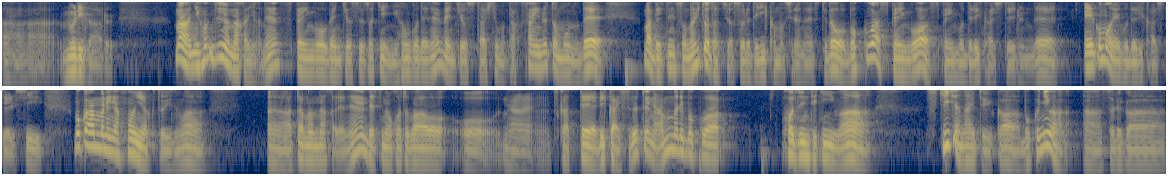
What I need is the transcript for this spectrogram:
あ無理がある。まあ日本人の中にはねスペイン語を勉強する時に日本語でね勉強した人もたくさんいると思うのでまあ別にその人たちはそれでいいかもしれないですけど僕はスペイン語はスペイン語で理解しているんで英語も英語で理解しているし僕はあんまりね翻訳というのは頭の中でね別の言葉を使って理解するというのはあんまり僕は個人的には好きじゃないというか僕にはあそれが、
